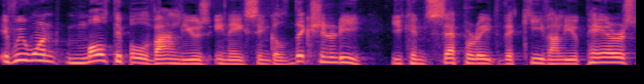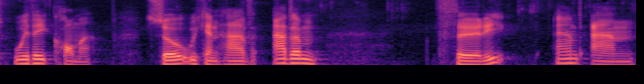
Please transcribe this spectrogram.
If we want multiple values in a single dictionary, you can separate the key value pairs with a comma. So we can have Adam 30 and Anne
